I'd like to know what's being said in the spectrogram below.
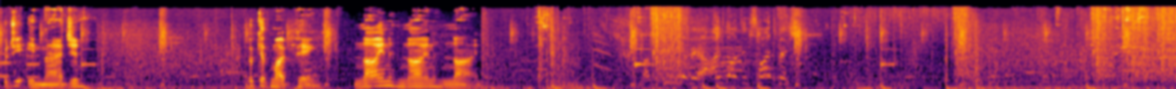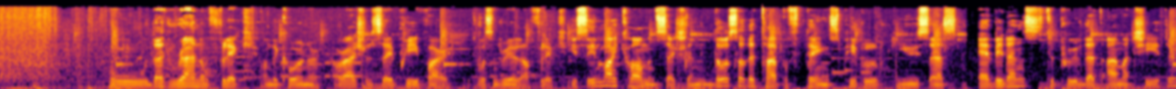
Could you imagine? Look at my ping. 999. That random flick on the corner. Or I should say pre-fire. It wasn't really a flick. You see, in my comment section, those are the type of things people use as evidence to prove that I'm a cheater.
